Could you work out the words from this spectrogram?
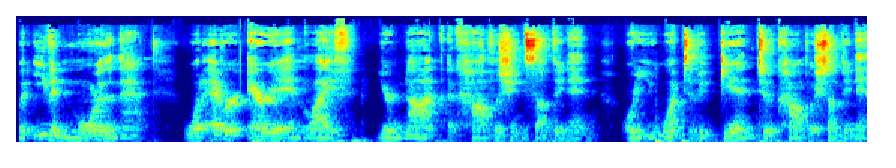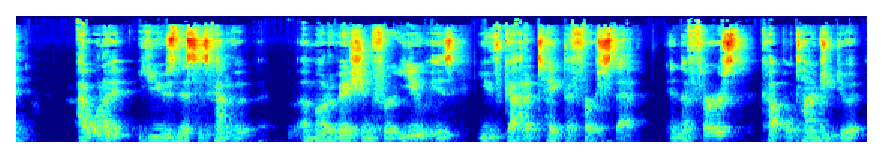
But even more than that, whatever area in life you're not accomplishing something in or you want to begin to accomplish something in, I want to use this as kind of a, a motivation for you is you've got to take the first step. In the first couple times you do it,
